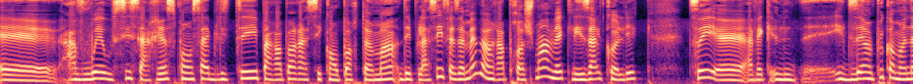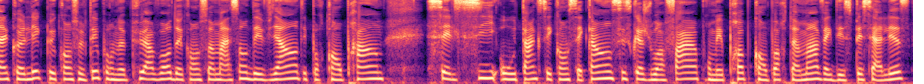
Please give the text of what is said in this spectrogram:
Euh, avouait aussi sa responsabilité par rapport à ses comportements déplacés. Il faisait même un rapprochement avec les alcooliques. Tu sais, euh, avec une, il disait un peu comme un alcoolique peut consulter pour ne plus avoir de consommation déviante et pour comprendre celle-ci autant que ses conséquences. C'est ce que je dois faire pour mes propres comportements avec des spécialistes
